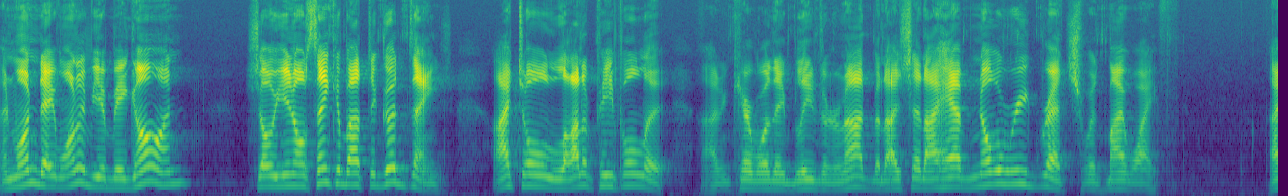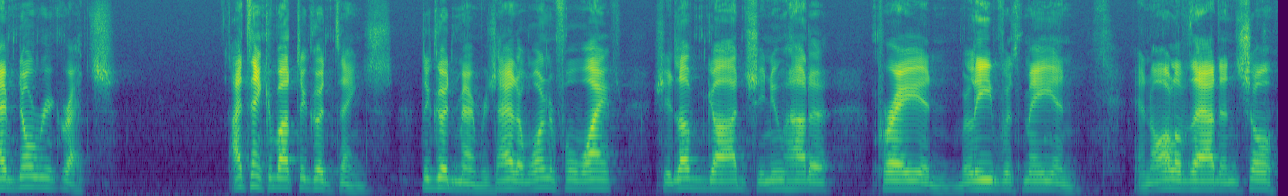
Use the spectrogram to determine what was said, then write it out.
And one day one of you will be gone. So, you know, think about the good things. I told a lot of people that I didn't care whether they believed it or not, but I said, I have no regrets with my wife. I have no regrets. I think about the good things. the good memories. I had a wonderful wife. She loved God. She knew how to pray and believe with me and and all of that. And so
